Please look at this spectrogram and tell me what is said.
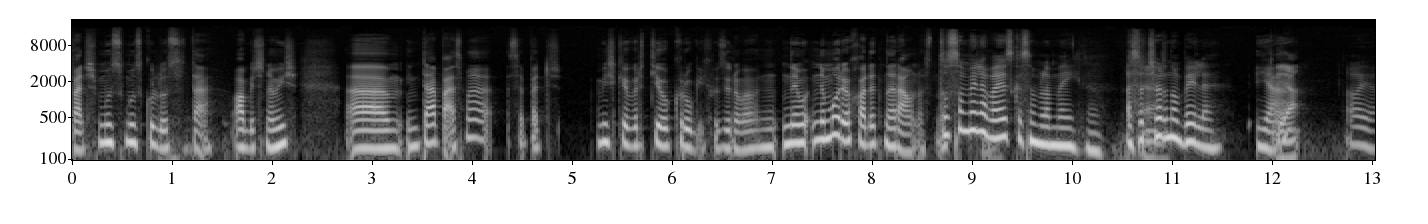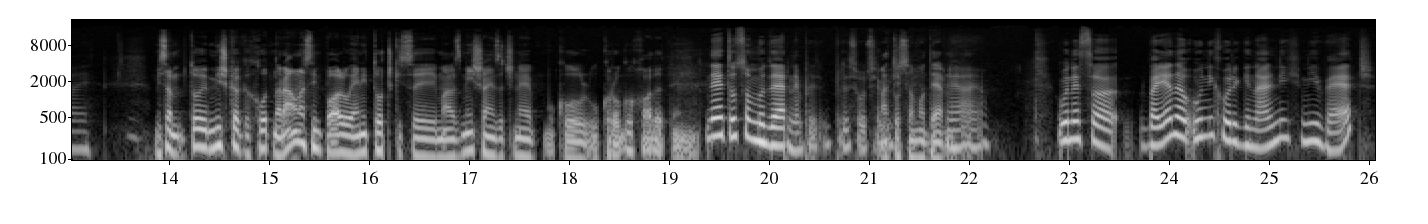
pač mus musculus, ta obična miš. Um, in ta pasma se pač miške vrtijo v krogih, oziroma ne, ne morejo hoditi naravnost. To No. sem imela vajus, ko sem bila majhna. A so Ja. črno-bele? Ja. Ja. Ojoj. Mislim, to je miška, ki hodi naravnost in pol v eni točki se malo zmeša in začne okol, v krogu hoditi. In, Ne, to so moderne ple- plesoče a miši. to so moderne. Ja, ja. Une so, pa je, da unih originalnih ni več,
